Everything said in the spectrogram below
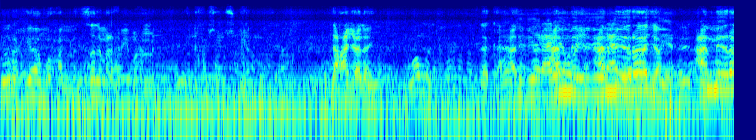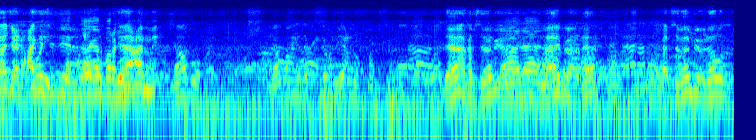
نورك يا محمد. صلي على الحبيب محمد. خمسة ونص يا لا حاجة علي. لك عم- عمي عمي راجع. عمي راجع الحقني يا عمي. لا خمسة ما بيعوا لا لا. يبيع لا. خمسة ما بيعوا لا والله.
